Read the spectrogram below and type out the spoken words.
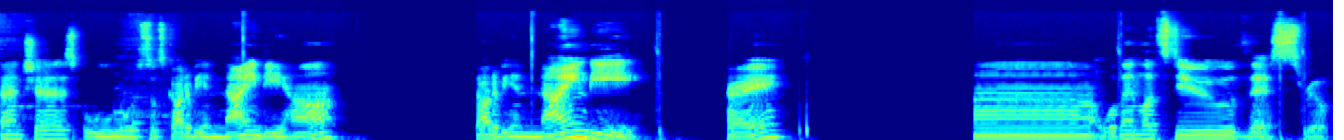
Sanchez. Ooh, so it's got to be a 90, huh? Got to be a 90. Okay. Uh, well then let's do this real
